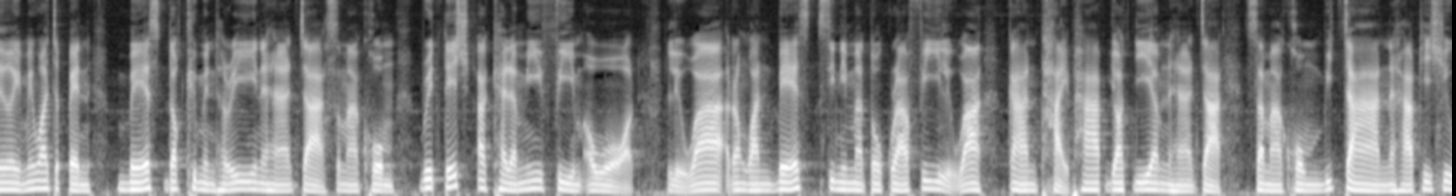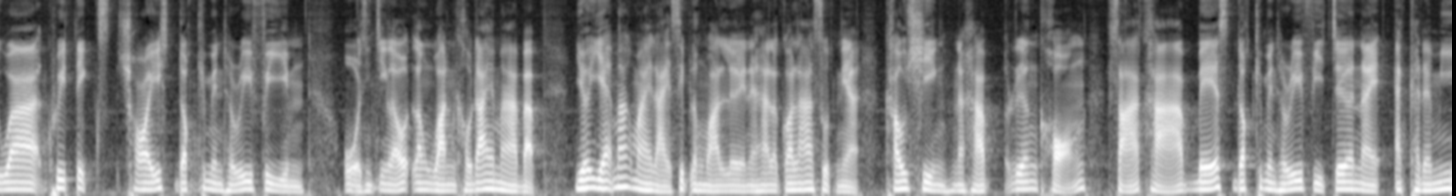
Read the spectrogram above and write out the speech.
เลย ไม่ว่าจะเป็น Best Documentary นะฮะจากสมาคม British Academy Film Award หรือว่ารางวัล Best Cinematography หรือว่าการถ่ายภาพยอดเยี่ยมนะฮะจากสมาคมวิจารณ์นะครับที่ชื่อว่า Critics Choice Documentary Film โอ้จริงๆ แล้วรางวัลเขาได้มาแบบ เยอะแยะมากมายหลายสิบรางวัลเลยนะฮะ แล้วก็ล่าสุดเนี่ยเข้าชิงนะครับ เรื่องของสาขา Best Documentary Feature ใน Academy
